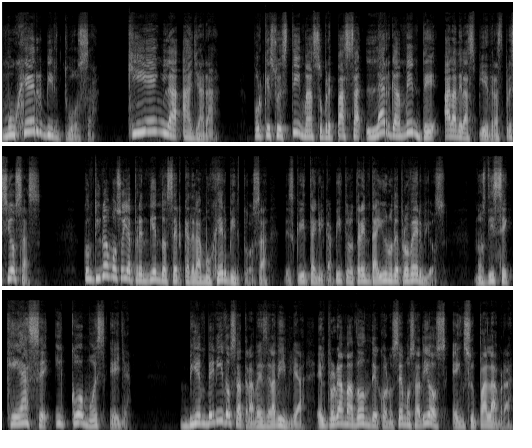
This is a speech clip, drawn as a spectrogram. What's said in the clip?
Mujer virtuosa, ¿quién la hallará? Porque su estima sobrepasa largamente a la de las piedras preciosas. Continuamos hoy aprendiendo acerca de la mujer virtuosa, descrita en el capítulo 31 de Proverbios. Nos dice qué hace y cómo es ella. Bienvenidos a través de la Biblia, el programa donde conocemos a Dios en su palabra.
